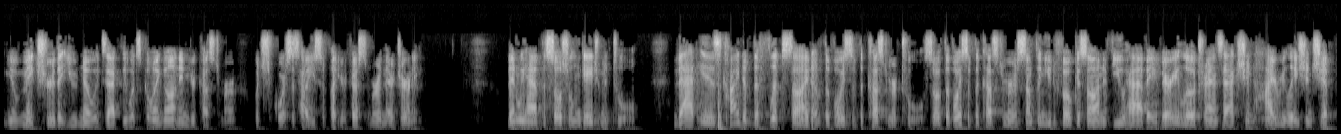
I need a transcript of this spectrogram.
you know, make sure that you know exactly what's going on in your customer, which of course is how you support your customer in their journey. Then we have the social engagement tool. That is kind of the flip side of the voice of the customer tool. So if the voice of the customer is something you'd focus on if you have a very low transaction, high relationship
